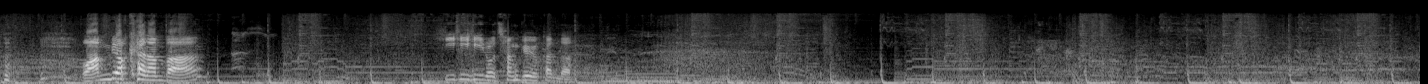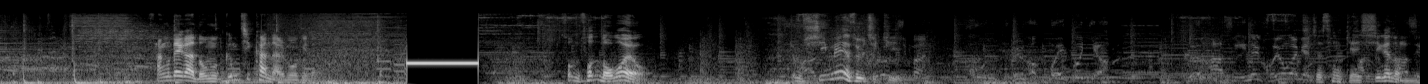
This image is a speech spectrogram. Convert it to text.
완벽한 한방. 히히히로 참교육한다. 상대가 너무 끔찍한 날목이다. 손, 손 넘어요. 좀 심해, 솔직히. 진짜 손 개씨가 넘네.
